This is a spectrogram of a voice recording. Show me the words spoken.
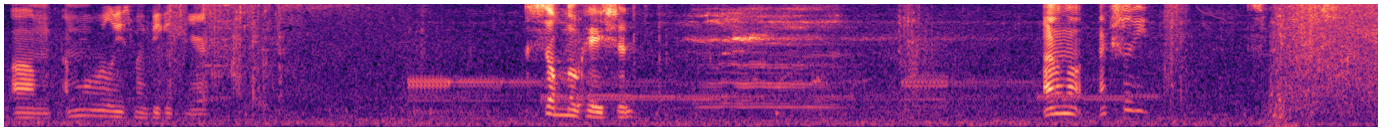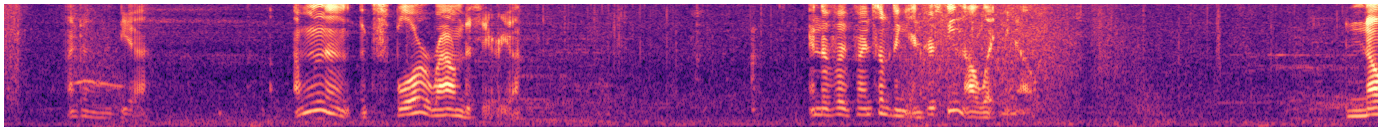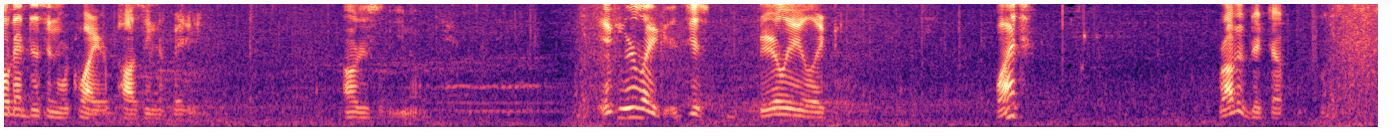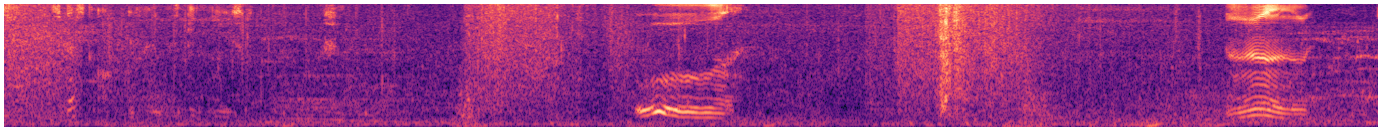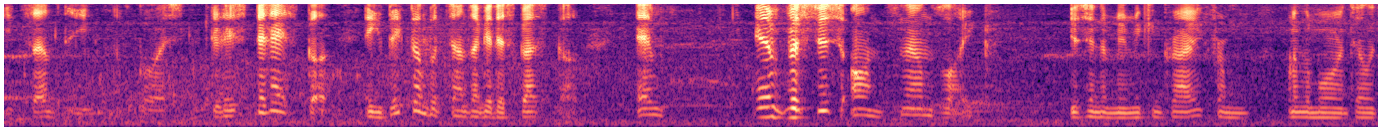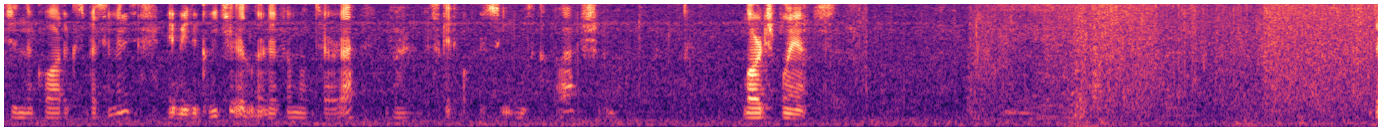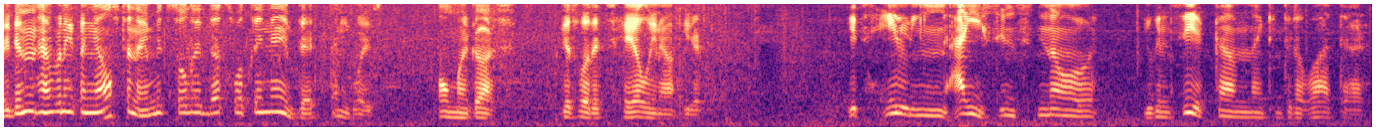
Um, I'm gonna release my beacon here. Some location. I don't know. Actually, I got an idea. I'm gonna explore around this area. And if I find something interesting, I'll let you know. No, that doesn't require pausing the video. I'll just you know. If you're like, just barely like... What? Robin picked up. What's stress call? If I investigate use. Ooh. Ooh. It's something, of course. Distressco. A victim but sounds like a disgusco. Em emphasis on sounds like. Isn't a mimicking cry from one of the more intelligent aquatic specimens? Maybe the creature learned it from Alterra. If I investigate or pursue with caution. Large plants. They didn't have anything else to name it, so they, that's what they named it. Anyways. Oh my gosh. Guess what? It's hailing out here. It's hailing ice and snow. You can see it come like into the water.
